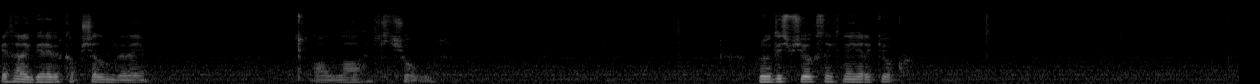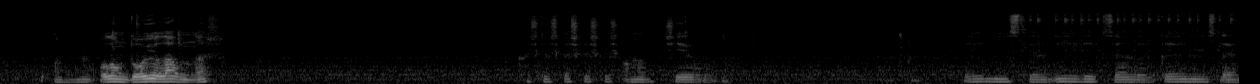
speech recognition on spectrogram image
Gel sana bir yere bir kapışalım bebeğim? Allah iki kişi oldular. Burada hiçbir şey yoksa gitmeye gerek yok. Anla. Oğlum doğuyor la bunlar. Kaç kaç kaç kaç kaç. Anam şehir var orada. Enislen iyilik sağlık. Enislen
